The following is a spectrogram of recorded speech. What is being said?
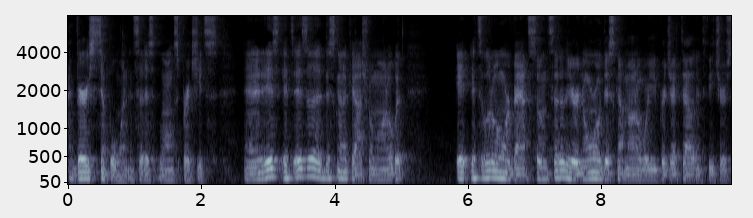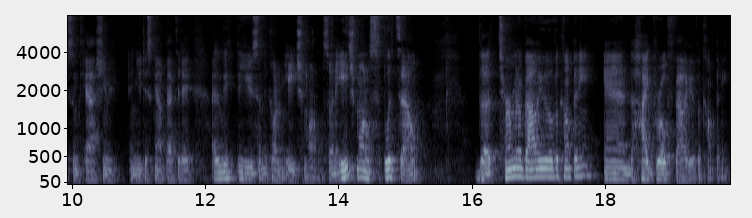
a very simple one instead of long spreadsheets. And it is, it is a discounted cash flow model, but it, it's a little more advanced. So instead of your normal discount model where you project out into features some cash and you, and you discount that today, I like to use something called an H model. So an H model splits out the terminal value of a company and the high growth value of a company.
